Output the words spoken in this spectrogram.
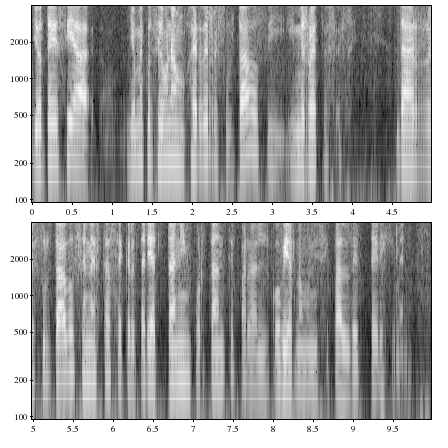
Yo te decía, yo me considero una mujer de resultados y, y mi reto es ese, dar resultados en esta secretaría tan importante para el gobierno municipal de Tere Jiménez.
